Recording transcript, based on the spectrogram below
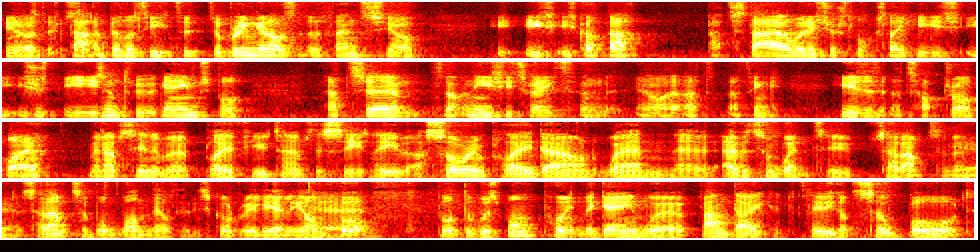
You know, th- that ability to, to bring it out of the defence, you know, he, he's, he's got that, that style where it just looks like he's, he's just easing through games, but that's um, it's not an easy trait. And, you know, I, I think he is a, top draw player. I mean, I've seen him uh, play a few times this season. He, I saw him play down when uh, Everton went to Southampton, and Yeah. Southampton won 1 0. They scored really early on. Yeah. But, but there was one point in the game where Van Dijk had clearly got so bored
